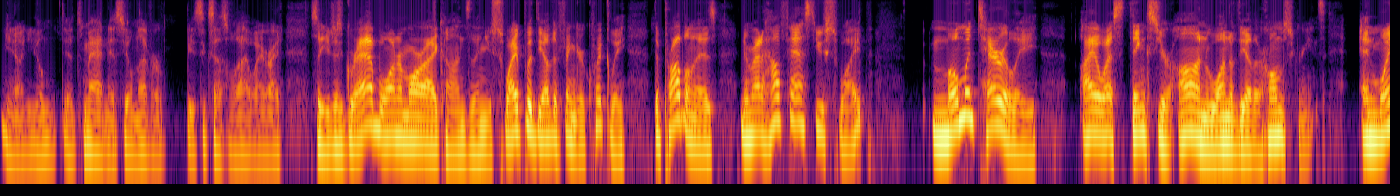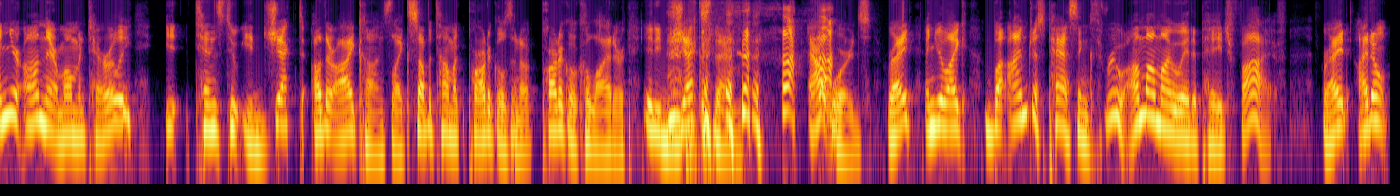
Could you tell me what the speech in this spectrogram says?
you know, you'll, it's madness. You'll never be successful that way, right? So you just grab one or more icons, and then you swipe with the other finger quickly. The problem is, no matter how fast you swipe, momentarily iOS thinks you're on one of the other home screens. And when you're on there momentarily, it tends to eject other icons like subatomic particles in a particle collider. It ejects them outwards, right? And you're like, but I'm just passing through. I'm on my way to page five, right? I don't,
